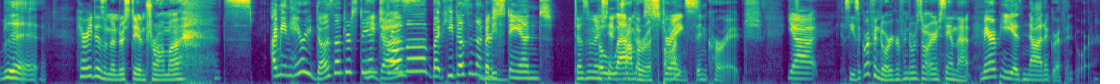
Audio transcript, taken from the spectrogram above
bleh. Harry doesn't understand trauma. It's I mean, Harry does understand He does, trauma, but he doesn't but he understand doesn't the understand lack trauma of response. strength and courage. yeah, because he's a Gryffindor. Gryffindors don't understand that. Maripy is not a Gryffindor.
